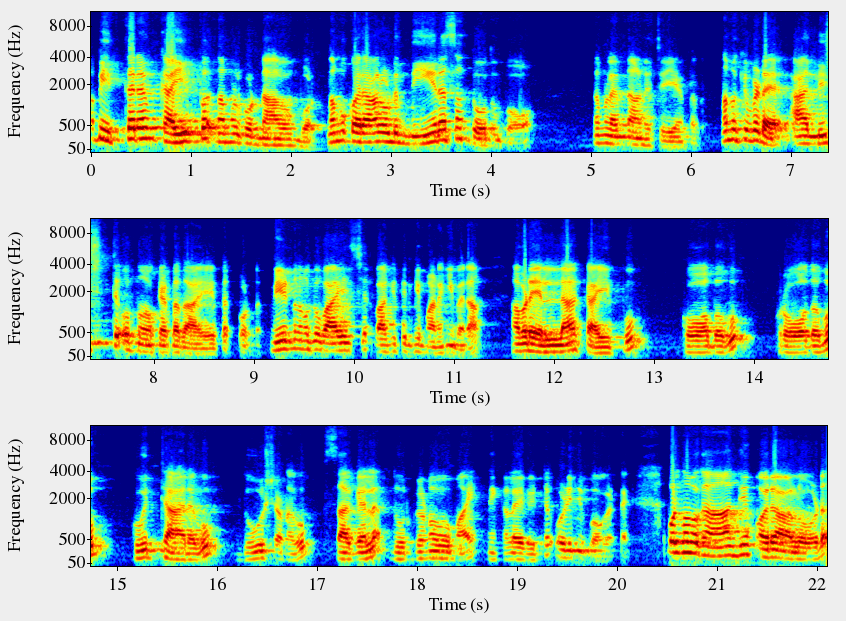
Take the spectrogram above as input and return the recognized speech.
അപ്പൊ ഇത്തരം കയ്പ് നമ്മൾക്കുണ്ടാകുമ്പോൾ നമുക്ക് ഒരാളോട് നീരസം തോന്നുമ്പോൾ നമ്മൾ എന്താണ് ചെയ്യേണ്ടത്? നമുക്കിവിടെ ആ ലിസ്റ്റ് ഒന്ന് നോക്കേണ്ടതായിട്ട് ഉണ്ട്. വീണ്ടും നമുക്ക് വായിച്ച് വാക്യത്തിലേക്ക് മടങ്ങി വരാം. അവിടെ എല്ലാ കയ്പും കോപവും ക്രോധവും കൂറ്റാരവും ദൂഷണവും സകല ദുർഗുണവുമായി നിങ്ങളെ വിട്ട് ഒഴിഞ്ഞു പോകട്ടെ. അപ്പോൾ നമുക്ക് ആദ്യം ഒരാളോട്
